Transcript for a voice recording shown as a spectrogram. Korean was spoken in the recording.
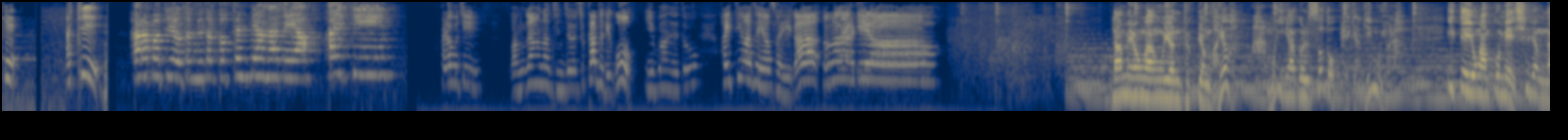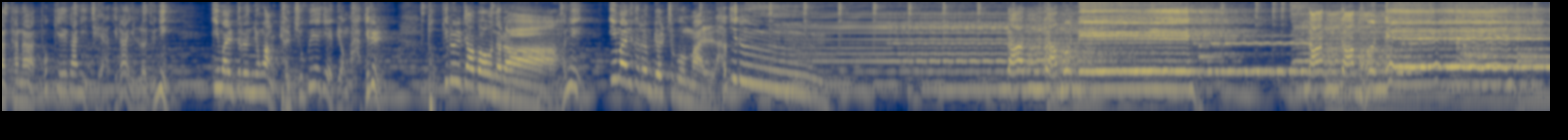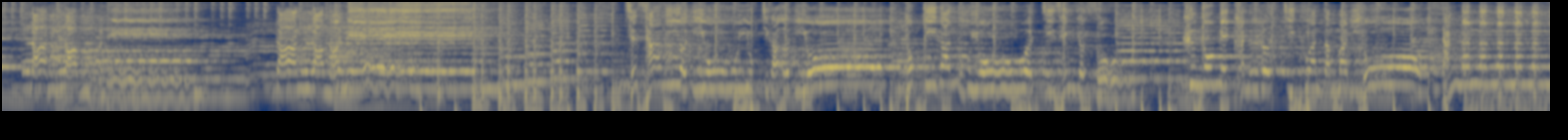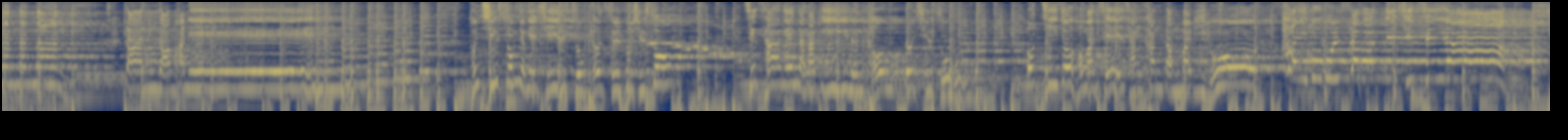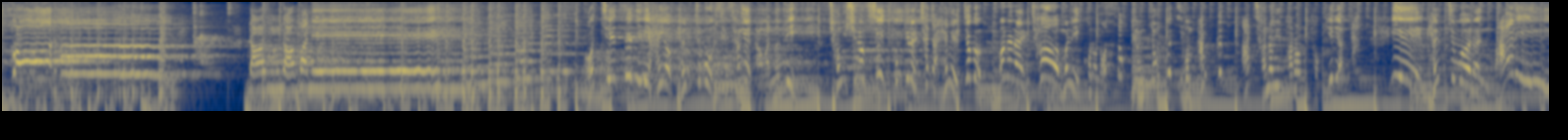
히, 아치. 할아버지 우승유석국 챔피언 하세요. 화이팅! 할아버지, 왕좌왕전 진출 축하드리고, 이번에도 화이팅 하세요. 저희가 응원할게요. 남해용왕 우연 득병하여 아무리 약을 써도 백약이 무효라. 이때 용왕 꿈에 실력 나타나 토끼의 간이 제약이라 일러주니 이 말들은 용왕 별주부에게 명하기를 토끼를 잡아오너라 하니 이 말들은 별주부 말하기를. 난감하네 난감하네 난감하네 난감하네 세상이 어디요? 육지가 어디요 누구요 어찌 생겼소. 그놈의 간을 어찌 구한단 말이요. 난난난난난난난난난 난감하네. 돈 실소 명예 실소 벼슬도 실소. 세상에 나가기는 더욱더 실소. 어찌 저 험한 세상 간단 말이요. 아이고 불쌍 난감하네 어찌했든 이리 하여 별주고 세상에 나왔는디 정신없이 토끼를 찾아 헤맬 적은 어느 날 저 멀리 코는 오똑대는 쫑긋 입은 방긋 아 저놈이 바로 토끼리었다. 이에 별주부는 말이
